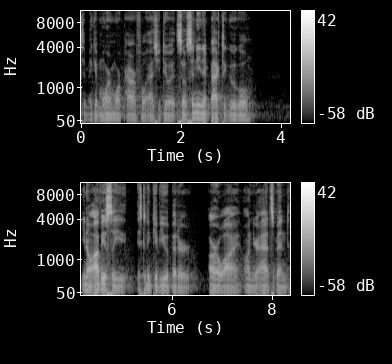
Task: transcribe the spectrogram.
to make it more and more powerful as you do it. So sending it back to Google, you know, obviously it's going to give you a better ROI on your ad spend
